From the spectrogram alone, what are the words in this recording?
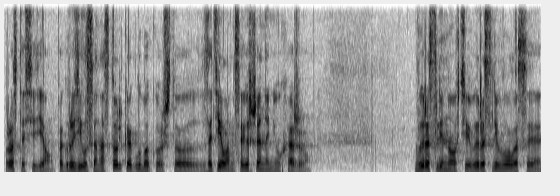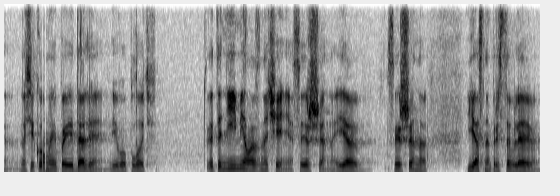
просто сидел, погрузился настолько глубоко, что за телом совершенно не ухаживал. Выросли ногти, выросли волосы, насекомые поедали его плоть. Это не имело значения совершенно. Я совершенно ясно представляю,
